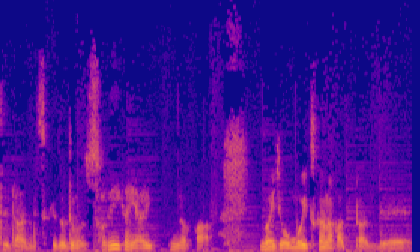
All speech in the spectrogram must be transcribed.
ってたんですけど、でもそれ以外やり、なんか、いまいち思いつかなかったんで、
